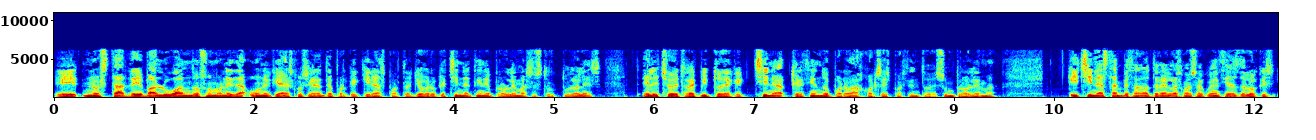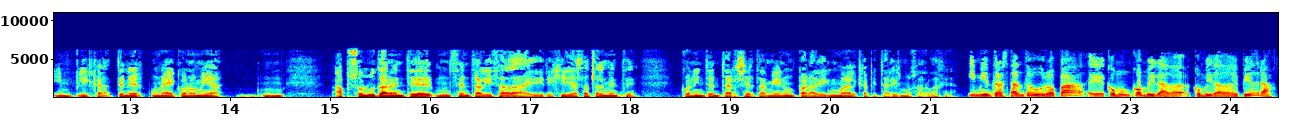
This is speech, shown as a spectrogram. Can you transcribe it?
eh, no está devaluando su moneda única y exclusivamente porque quiera exportar. Yo creo que China tiene problemas estructurales. El hecho, de, repito, de que China creciendo por debajo del 6% es un problema. Y China está empezando a tener las consecuencias de lo que implica tener una economía mm, absolutamente mm, centralizada y dirigida estatalmente con intentar ser también un paradigma del capitalismo salvaje. Y mientras tanto, Europa eh, como un convidado, convidado de piedra.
